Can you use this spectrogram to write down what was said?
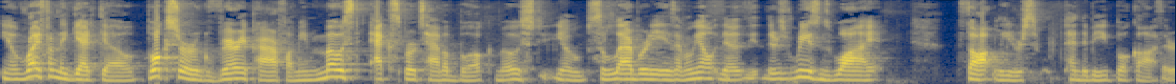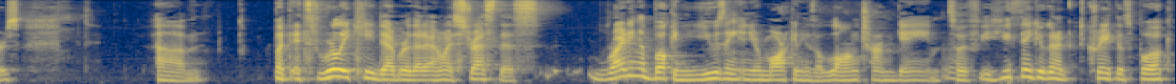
you know, right from the get go, books are very powerful. I mean, most experts have a book. Most, you know, celebrities. I mean, we all, you know, there's reasons why thought leaders tend to be book authors. Um, but it's really key, Debra, that I want to stress this. Writing a book and using it in your marketing is a long term game. Mm. So if you think you're going to create this book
